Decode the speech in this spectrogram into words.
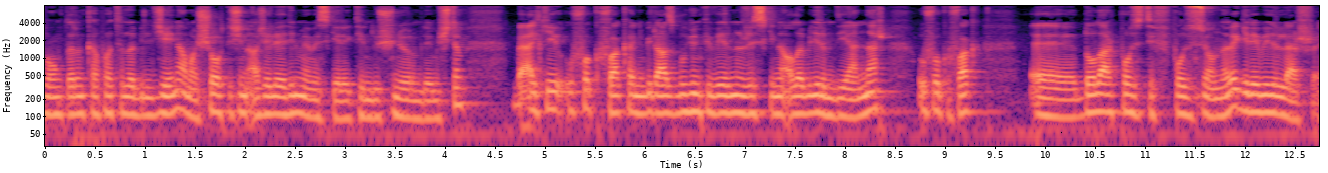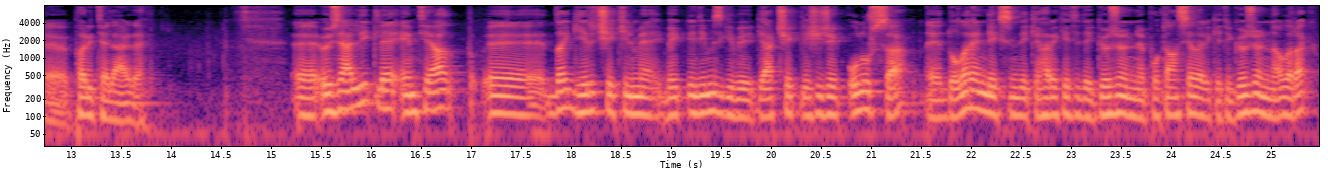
longların kapatılabileceğini ama short için acele edilmemesi gerektiğini düşünüyorum demiştim. Belki ufak ufak hani biraz bugünkü verinin riskini alabilirim diyenler ufak ufak e, dolar pozitif pozisyonlara girebilirler e, paritelerde. Ee, özellikle emtiada e, geri çekilme beklediğimiz gibi gerçekleşecek olursa e, dolar endeksindeki hareketi de göz önüne potansiyel hareketi göz önüne alarak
